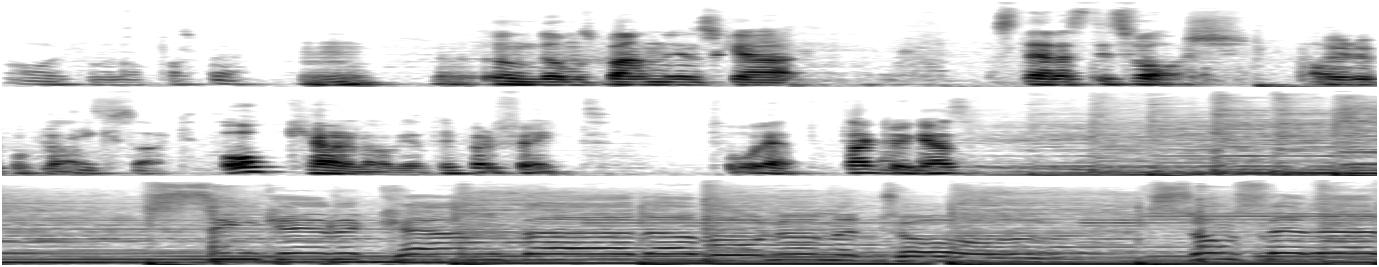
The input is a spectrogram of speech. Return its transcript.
Ja, vi får väl hoppas på det. Mm. Ungdomsbandyn ska ställas till svars. Ja, Då är du på plats. Exakt. Och herrlaget, det är perfekt. Två rätt. Tack Lukas. Sinkande kanter där vår nummer 12 som ställer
